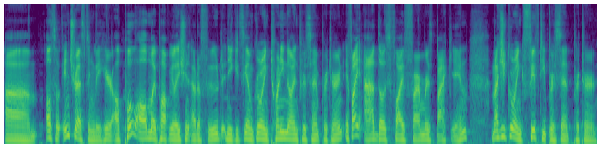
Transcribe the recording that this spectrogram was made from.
um, also, interestingly, here, I'll pull all my population out of food, and you can see I'm growing 29% per turn. If I add those five farmers back in, I'm actually growing 50% per turn.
